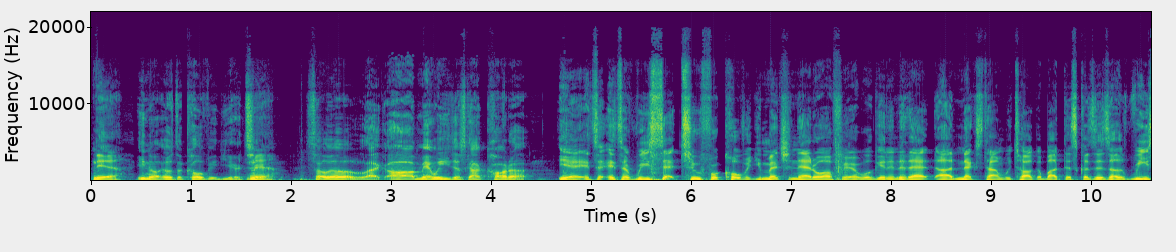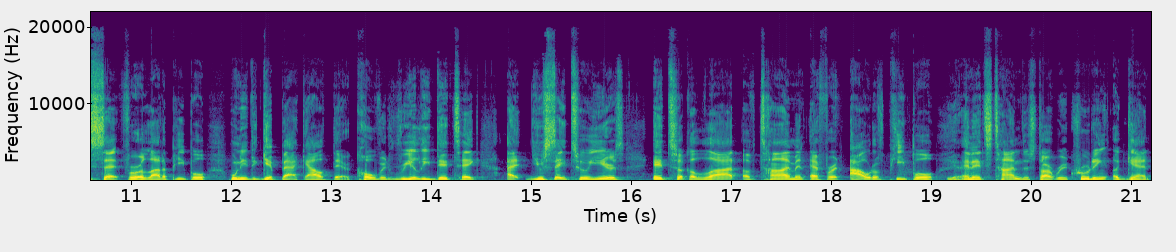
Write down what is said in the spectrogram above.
Yeah. You know, it was the COVID year too. Yeah. So it was like, oh man, we just got caught up. Yeah, it's a, it's a reset too for COVID. You mentioned that off air. We'll get into that uh, next time we talk about this because there's a reset for a lot of people who need to get back out there. COVID really did take. I, you say two years. It took a lot of time and effort out of people, Yeah. and it's time to start recruiting again.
